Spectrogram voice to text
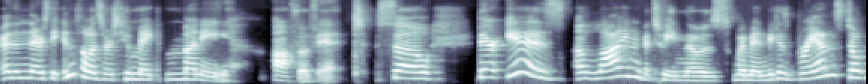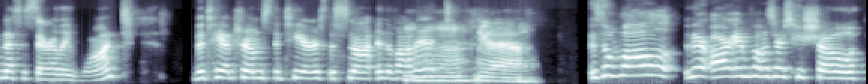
and then there's the influencers who make money off of it. So there is a line between those women because brands don't necessarily want the tantrums, the tears, the snot, and the vomit. Mm-hmm. Yeah so while there are influencers who show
